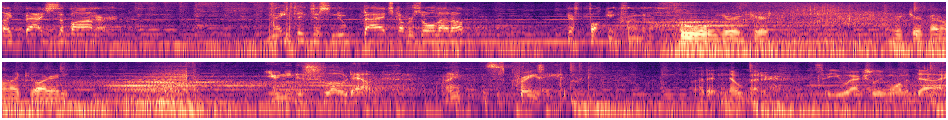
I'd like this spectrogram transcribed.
Felonies like badges of honor. Now you think this new badge covers all that up? You're a fucking criminal. Ooh, you're a jerk. You're a jerk. I don't like you already. You need to slow down, man. Right? This is crazy. I didn't know better. So you actually want to die.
